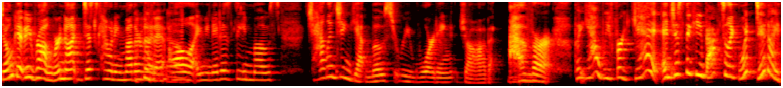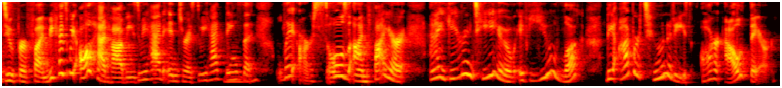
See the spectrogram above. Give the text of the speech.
Don't get me wrong, we're not discounting motherhood at no. all. I mean, it is the most challenging yet most rewarding job ever. But yeah, we forget. And just thinking back to like, what did I do for fun? Because we all had hobbies, we had interests, we had things mm-hmm. that lit our souls on fire. And I guarantee you, if you look, the opportunities are out there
